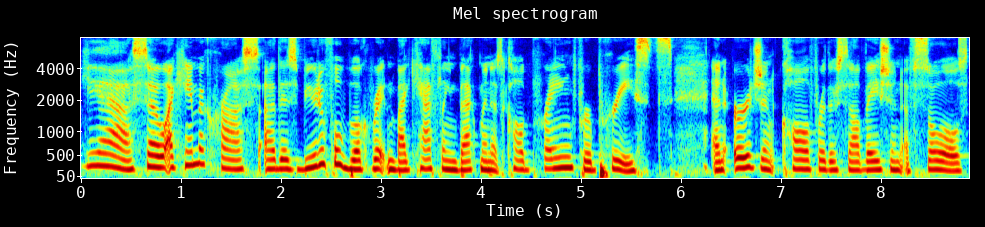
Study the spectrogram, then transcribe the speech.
Yeah. So I came across uh, this beautiful book written by Kathleen Beckman. It's called Praying for Priests, an urgent call for the salvation of souls.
